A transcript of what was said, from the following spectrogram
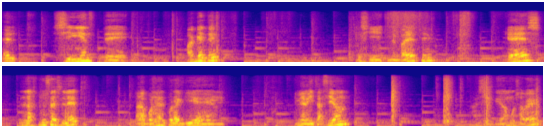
el siguiente paquete que si me parece que es las luces LED para poner por aquí en, mi habitación. Así que vamos a ver.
